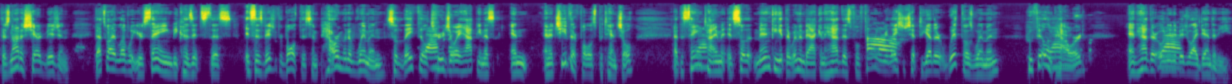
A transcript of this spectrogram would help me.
There's not a shared vision. That's why I love what you're saying because it's this it's this vision for both, this empowerment of women, so they feel exactly. true joy, happiness, and and achieve their fullest potential. At the same yeah. time, it's so that men can get their women back and have this fulfilling oh. relationship together with those women who feel yes. empowered and have their own yes. individual identity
